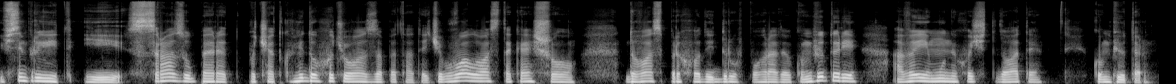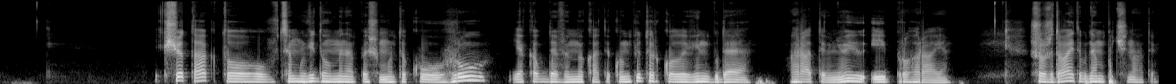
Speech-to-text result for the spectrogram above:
І всім привіт! І зразу перед початком відео хочу вас запитати, чи бувало у вас таке, що до вас приходить друг пограти в комп'ютері, а ви йому не хочете давати комп'ютер? Якщо так, то в цьому відео ми напишемо таку гру, яка буде вимикати комп'ютер, коли він буде грати в нього і програє. Що ж, давайте будемо починати.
